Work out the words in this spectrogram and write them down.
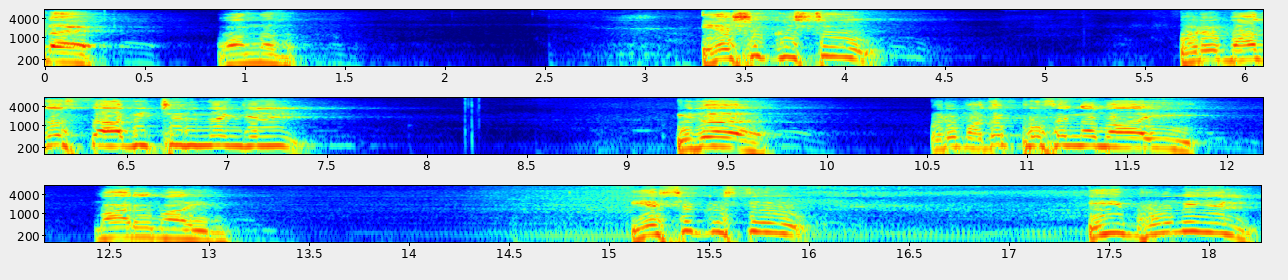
ഇവിടെ വന്നത്. യേശുക്രിസ്തു ഒരു മതം സ്ഥാപിച്ചിരുന്നെങ്കിൽ ഇത് ഒരു മതപ്രസംഗമായി മാറുമായിരുന്നു. യേശുക്രിസ്തു ഈ ഭൂമിയിൽ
